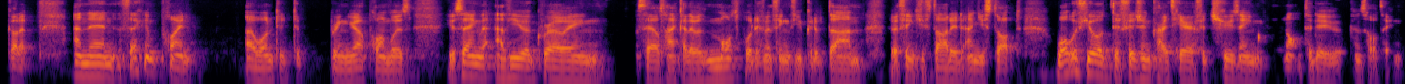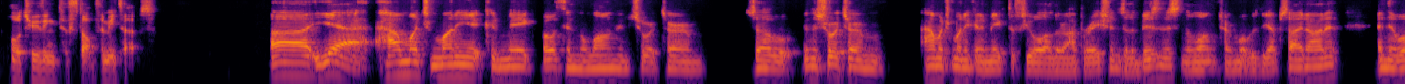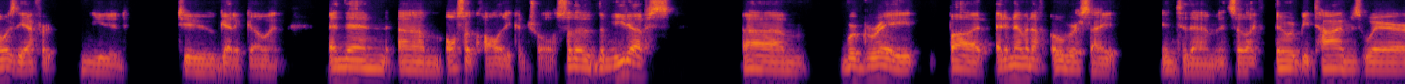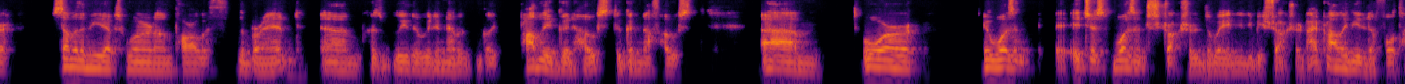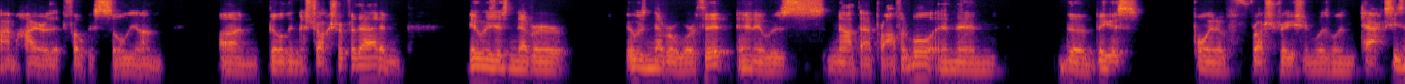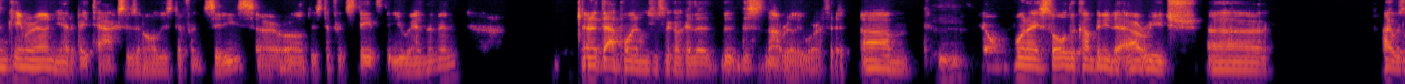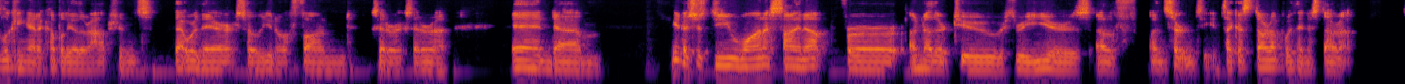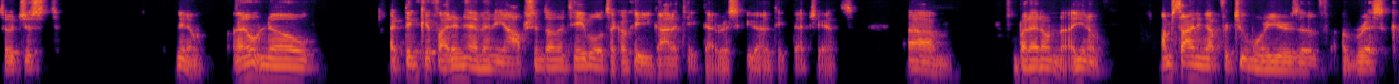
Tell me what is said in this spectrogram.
Got it. And then the second point I wanted to bring you up on was you're saying that as you are growing sales hacker there was multiple different things you could have done. There were things you started and you stopped. What was your decision criteria for choosing not to do consulting or choosing to stop the meetups? Uh yeah. How much money it could make both in the long and short term. So in the short term how much money can it make to fuel other operations of the business? In the long term what was the upside on it? And then what was the effort needed to get it going and then um, also quality control so the the meetups um, were great, but I didn't have enough oversight into them. And so like there would be times where some of the meetups weren't on par with the brand because um, either we didn't have a, like probably a good host, a good enough host, um, or it wasn't. It just wasn't structured the way it needed to be structured. I probably needed a full time hire that focused solely on on building a structure for that, and it was just never it was never worth it and it was not that profitable. And then the biggest point of frustration was when tax season came around. You had to pay taxes in all these different cities or all these different states that you ran them in. And at that point i was just like okay the, the, this is not really worth it. Um, mm-hmm. you know, when i sold the company to outreach uh, i was looking at a couple of the other options that were there. So you know a fund et cetera et cetera. And um, you know, it's just do you want to sign up for another two or three years of uncertainty? It's like a startup within a startup. So just, you know, I don't know. I think if I didn't have any options on the table, it's like, okay, you got to take that risk. You got to take that chance. Um, but I don't you know, I'm signing up for two more years of, of risk,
